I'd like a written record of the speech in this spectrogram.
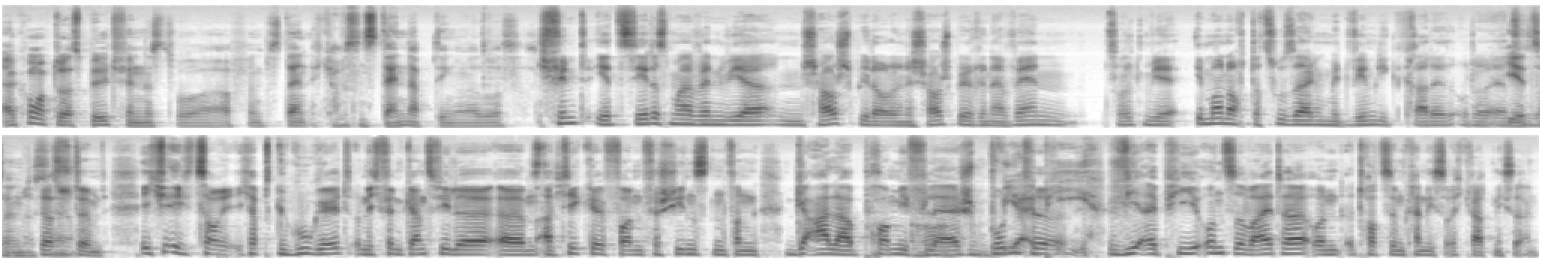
Ja, guck mal, ob du das Bild findest, wo er auf dem Stand, ich glaube, es ist ein Stand-up-Ding oder sowas. Ich finde jetzt jedes Mal, wenn wir einen Schauspieler oder eine Schauspielerin erwähnen, sollten wir immer noch dazu sagen, mit wem die gerade oder er Hier zusammen sind. ist. Das ja. stimmt. Ich, ich, sorry, ich habe es gegoogelt und ich finde ganz viele ähm, Artikel von verschiedensten, von Gala, Promi-Flash, oh, Bunte, VIP. VIP. und so weiter und trotzdem kann ich es euch gerade nicht sagen.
